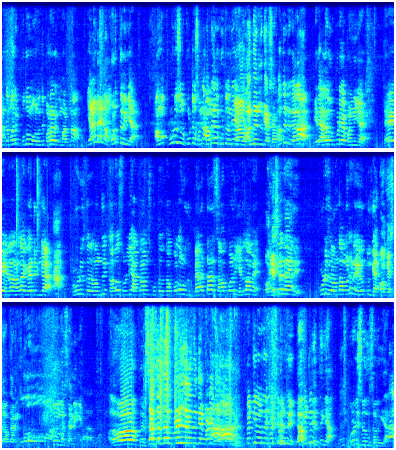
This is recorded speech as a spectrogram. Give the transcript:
அந்த மாதிரி புது முகம் வந்து படம் எடுக்க மாட்டேனா? ஏன்டா நான் படுத்துறீங்க ஆமா ப்ரொடியூசர் கூட்ட சொன்னா அவரே கூட்டு வந்து வந்துட்டு இருக்கேன் சார். வந்துட்டு இருக்காரா? இதை அதை உருப்படியா பண்ணீங்க? டேய் எல்லாம் நல்லா கேட்டுக்கங்க. ஆ. ப்ரொடியூசர் வந்து கதை சொல்லி அட்வான்ஸ் கொடுத்ததுக்கு அப்புறம் உங்களுக்கு பேட்டா சாப்பாடு எல்லாமே. Okay, sir. ப்ரொடியூசர் வந்தா மட்டும் நான் எழுப்புங்க. ஓகே சார் உட்காருங்க சார். சார் நீங்க. சார் சார் சார் ப்ரொடியூசர் வந்துருக்கேன் ப்ரொடியூசர் பெட்டி வருது பெட்டி வருது பெட்டி ப்ரொடியூசர் வந்து சொல்லுங்க வா.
